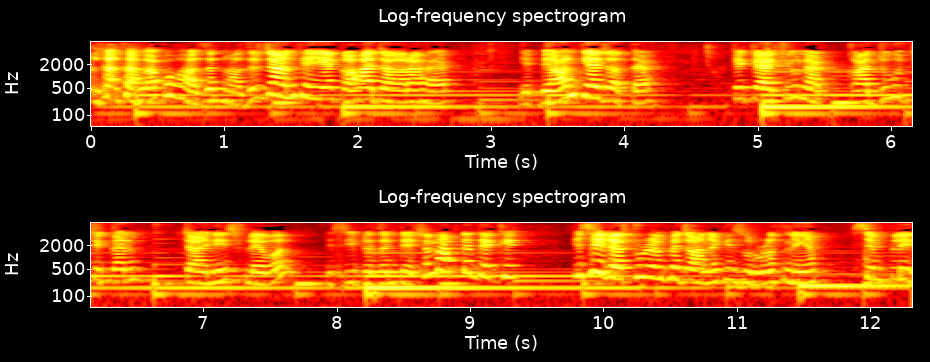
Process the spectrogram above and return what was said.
अल्लाह ताला को हाजिर नाजिर जान के ये कहा जा रहा है ये बयान किया जाता है कि कैश्यू नट काजू चिकन चाइनीज़ फ्लेवर इसी प्रेजेंटेशन आपने देखी। किसी रेस्टोरेंट में जाने की ज़रूरत नहीं है। सिंपली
